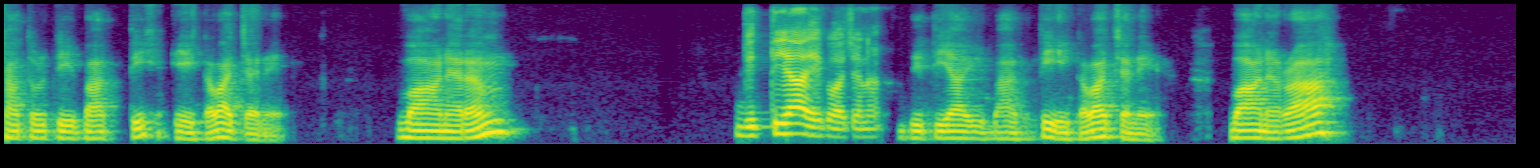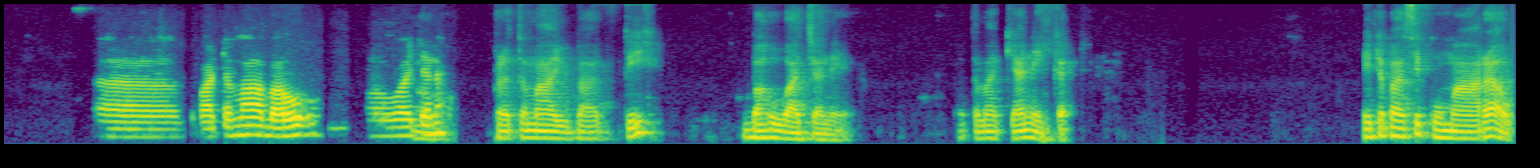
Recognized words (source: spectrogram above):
චතුර්ථී භක්ති ඒක වචනය වානරම්. දිත්තියා ඒක වචන. දිතියා විභක්ති ඒක වචනය වානරා. පටමා බහු වචන. ප්‍රථමා විභක්ති බහුවචනය ප්‍රථම කියන්නේ එක. ඊට පස්සේ කුමාරව්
